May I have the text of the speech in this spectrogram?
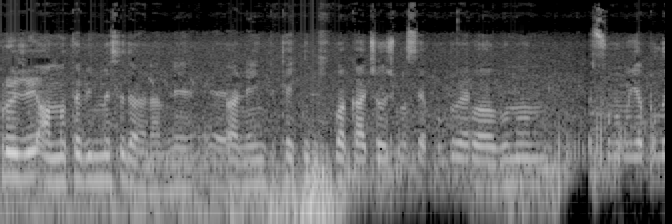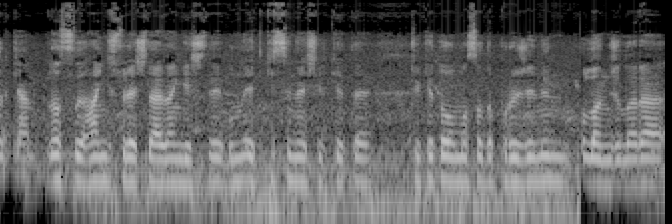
projeyi anlatabilmesi de önemli. Ee, örneğin bir teknik vaka çalışması yapıldı ve e, bunun sunumu yapılırken nasıl, hangi süreçlerden geçti, bunun etkisine şirkete, şirket olmasa da projenin kullanıcılara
